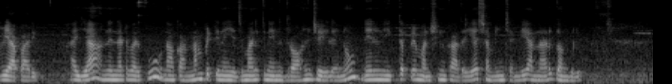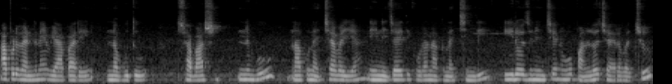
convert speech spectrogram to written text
వ్యాపారి. అయ్యా నిన్నటి వరకు నాకు అన్నం పెట్టిన యజమానికి నేను ద్రోహం చేయలేను. నేను నీకు తప్పే మనిషిని కాదయ్యా క్షమించండి అన్నాడు గంగులు. అప్పుడు వెంటనే వ్యాపారి నవ్వుతూ షబాష్ నువ్వు నాకు నచ్చావయ్యా. నీ నిజాయితీ కూడా నాకు నచ్చింది. ఈ రోజు నుంచే నువ్వు పనిలో చేరవచ్చు.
